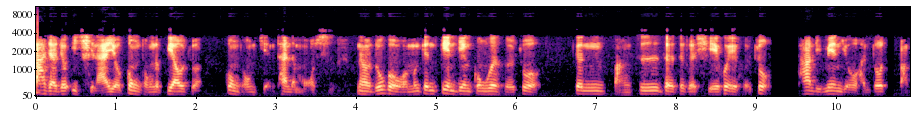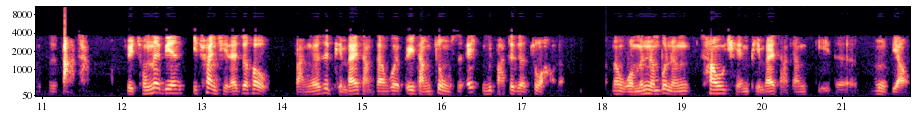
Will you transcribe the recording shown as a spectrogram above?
大家就一起来有共同的标准、共同减碳的模式。那如果我们跟电电工会合作，跟纺织的这个协会合作，它里面有很多纺织大厂，所以从那边一串起来之后，反而是品牌厂商会非常重视。哎，你把这个做好了，那我们能不能超前品牌厂商给的目标？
